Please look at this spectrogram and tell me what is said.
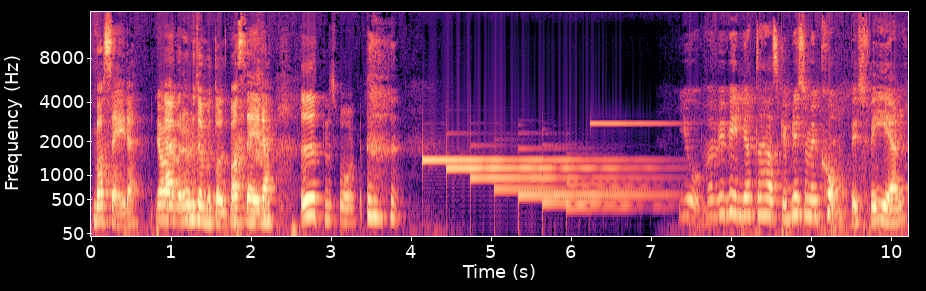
Bara säg det. Mm. Ja. Även om det inte är dåligt, bara säg det. Ut med språket. jo, men vi vill ju att det här ska bli som en kompis för er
